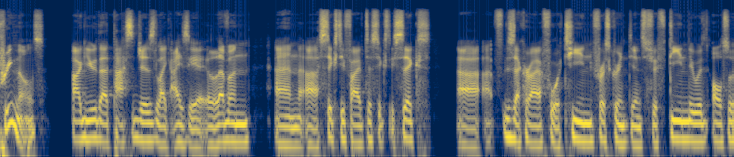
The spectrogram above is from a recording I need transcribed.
premills argue that passages like Isaiah 11 and uh, 65 to 66, uh, Zechariah 14, 1 Corinthians 15, they would also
